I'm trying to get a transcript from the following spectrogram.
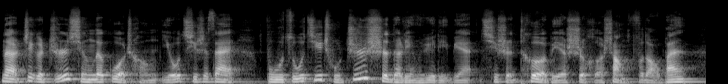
那这个执行的过程，尤其是在补足基础知识的领域里边，其实特别适合上辅导班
